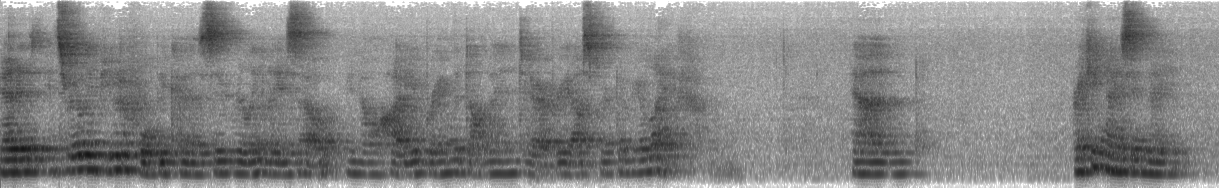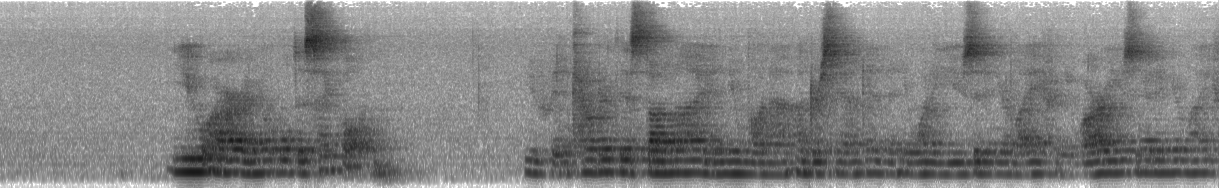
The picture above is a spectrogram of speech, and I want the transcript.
And it, it's really beautiful because it really lays out, you know, how do you bring the Dhamma into every aspect of your life. And recognizing that you are a noble disciple. You've encountered this Dhamma and you want to understand it and you want to use it in your life and you are using it in your life.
